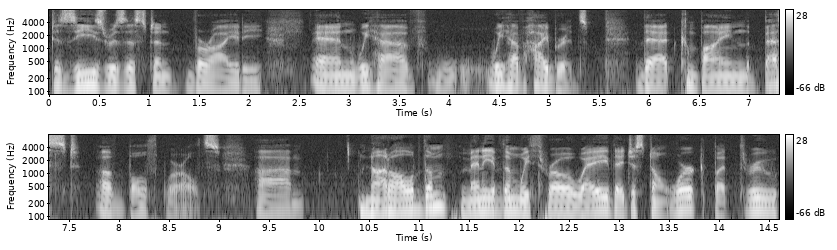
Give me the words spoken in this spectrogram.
disease resistant variety. And we have we have hybrids that combine the best of both worlds. Um, Not all of them. Many of them we throw away. They just don't work. But through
